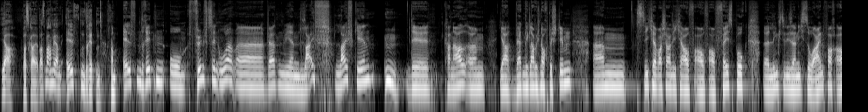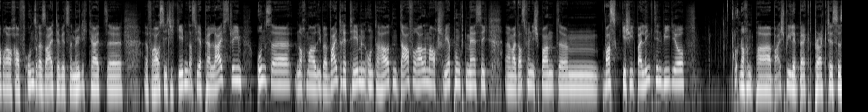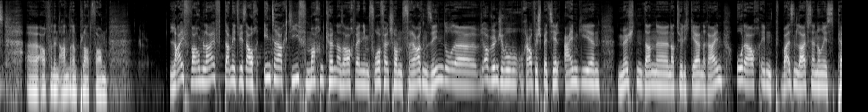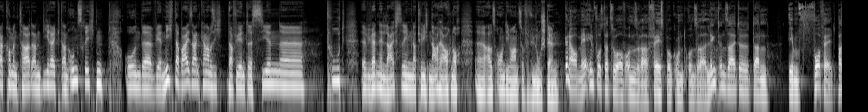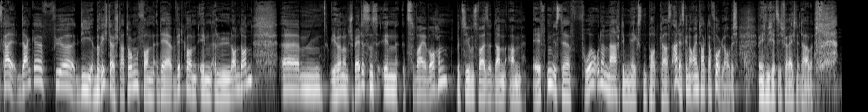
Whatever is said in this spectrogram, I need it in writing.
ja, Pascal, was machen wir am 11.3.? Am 11.3. um 15 Uhr äh, werden wir Live, live gehen. Der Kanal, ähm, ja, werden wir, glaube ich, noch bestimmen. Ähm, sicher wahrscheinlich auf, auf, auf Facebook. Äh, LinkedIn ist ja nicht so einfach, aber auch auf unserer Seite wird es eine Möglichkeit äh, voraussichtlich geben, dass wir per Livestream uns äh, nochmal über weitere Themen unterhalten. Da vor allem auch schwerpunktmäßig, äh, weil das finde ich spannend. Ähm, was geschieht bei LinkedIn-Video? Und noch ein paar Beispiele, Backed Practices, äh, auch von den anderen Plattformen. Live, warum live? Damit wir es auch interaktiv machen können, also auch wenn im Vorfeld schon Fragen sind oder ja, Wünsche, worauf wir speziell eingehen möchten, dann äh, natürlich gern rein. Oder auch eben, weil es eine Live-Sendung ist, per Kommentar dann direkt an uns richten. Und äh, wer nicht dabei sein kann, aber sich dafür interessieren äh, tut, äh, wir werden den Livestream natürlich nachher auch noch äh, als On-Demand zur Verfügung stellen. Genau, mehr Infos dazu auf unserer Facebook- und unserer LinkedIn-Seite. Dann im Vorfeld. Pascal, danke für die Berichterstattung von der VidCon in London. Ähm, wir hören uns spätestens in zwei Wochen, beziehungsweise dann am 11. Ist der vor oder nach dem nächsten Podcast? Ah, der ist genau einen Tag davor, glaube ich, wenn ich mich jetzt nicht verrechnet habe.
